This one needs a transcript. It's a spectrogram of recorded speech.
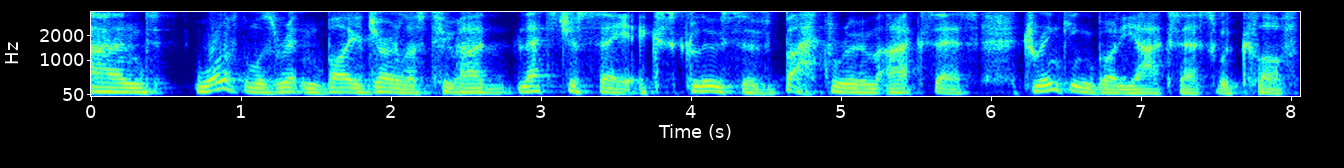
And one of them was written by a journalist who had, let's just say, exclusive backroom access, drinking buddy access with Clough.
